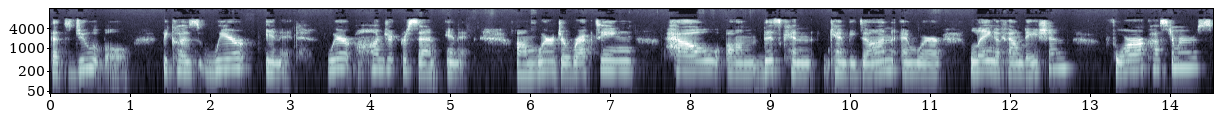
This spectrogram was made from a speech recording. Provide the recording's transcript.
that's doable, because we're in it. We're 100% in it. Um, we're directing how um, this can can be done, and we're laying a foundation for our customers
